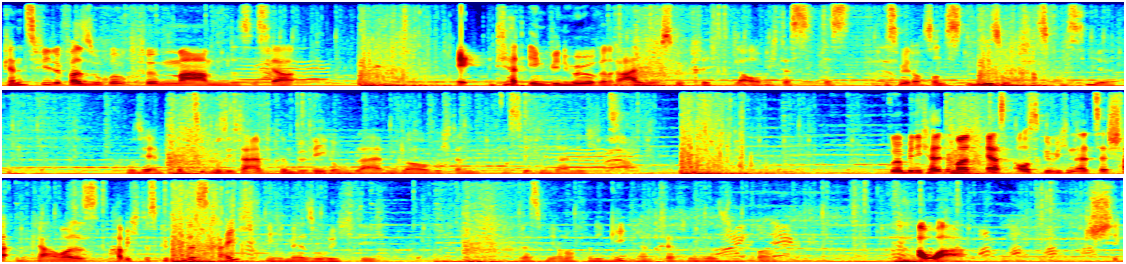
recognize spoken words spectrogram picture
ganz viele Versuche für Mom. Das ist ja... Ey, die hat irgendwie einen höheren Radius gekriegt, glaube ich. Das, das ist mir doch sonst nie so krass passiert. Muss ja, Im Prinzip muss ich da einfach in Bewegung bleiben, glaube ich. Dann passiert mir da nichts. Früher bin ich halt immer erst ausgewichen, als der Schatten kam, aber das habe ich das Gefühl, das reicht nicht mehr so richtig. Lass mich auch noch von den Gegnern treffen, das ist super. Aua! Shit.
